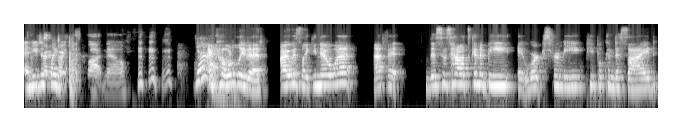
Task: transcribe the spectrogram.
and I'm you just like, find the spot now. Yeah. I totally did. I was like, you know what? F it. This is how it's going to be. It works for me. People can decide.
